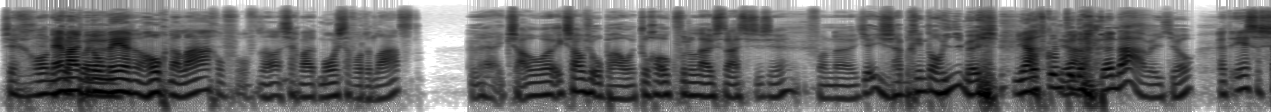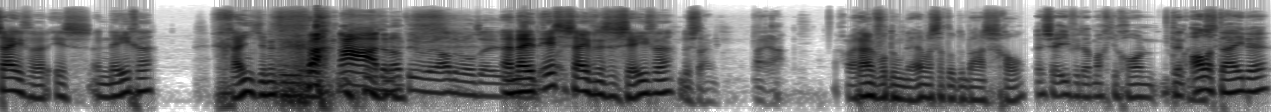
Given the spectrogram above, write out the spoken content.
Zeg gewoon... nee, maar ik bedoel eh, meer hoog naar laag, of, of dan zeg maar het mooiste voor het laatst. Ja, ik, zou, eh, ik zou ze opbouwen. Toch ook voor de luisteraars. Hè? Van, eh, jezus, hij begint al hiermee. Ja, Wat komt ja. er dan daarna, weet je wel? Het eerste cijfer is een 9. Geintje natuurlijk. ah, dan had hij- hadden we ons even. En nee, het eerste cijfer is een 7. Dus dan, nou ja, ruim voldoende hè, was dat op de basisschool. Een 7, daar mag je gewoon ten alle dat tijden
